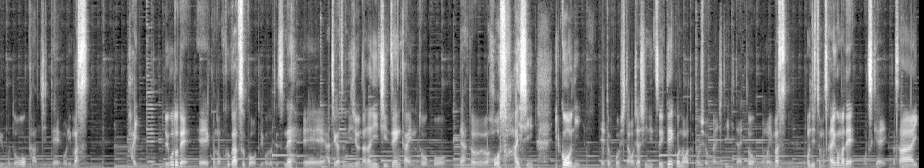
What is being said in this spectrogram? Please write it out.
いうことを感じております。はい。ということで、えー、この9月号ということですね、えー、8月27日、前回の投稿、ね、あと放送配信以降に、えー、投稿したお写真について、この後ご紹介していきたいと思います。本日も最後までお付き合いください。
